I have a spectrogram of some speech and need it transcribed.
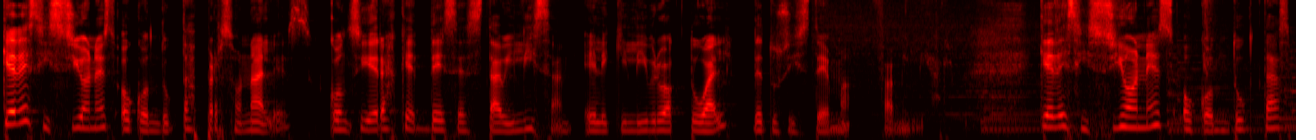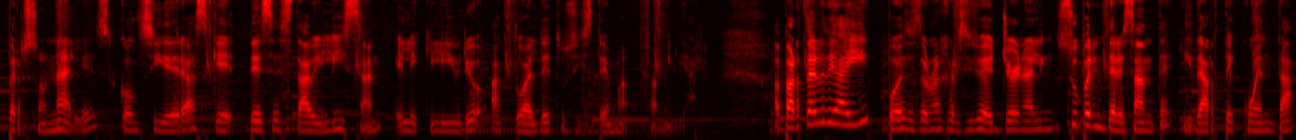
¿Qué decisiones o conductas personales consideras que desestabilizan el equilibrio actual de tu sistema familiar? ¿Qué decisiones o conductas personales consideras que desestabilizan el equilibrio actual de tu sistema familiar? A partir de ahí, puedes hacer un ejercicio de journaling súper interesante y darte cuenta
